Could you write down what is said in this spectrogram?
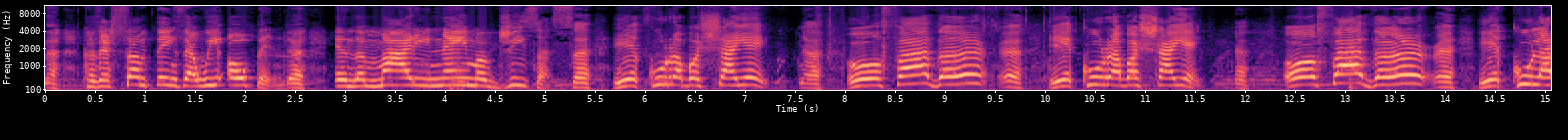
Uh, because there's some things that we opened in the mighty name of Jesus. Oh, Father, Oh, Father. Yekula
